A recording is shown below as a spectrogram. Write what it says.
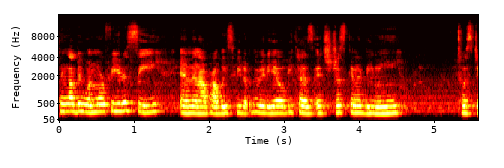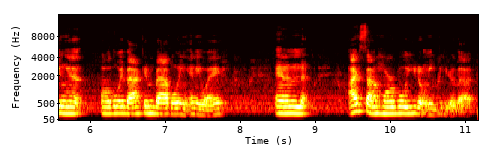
I think I'll do one more for you to see and then I'll probably speed up the video because it's just going to be me twisting it all the way back and babbling anyway. And I sound horrible. You don't need to hear that.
